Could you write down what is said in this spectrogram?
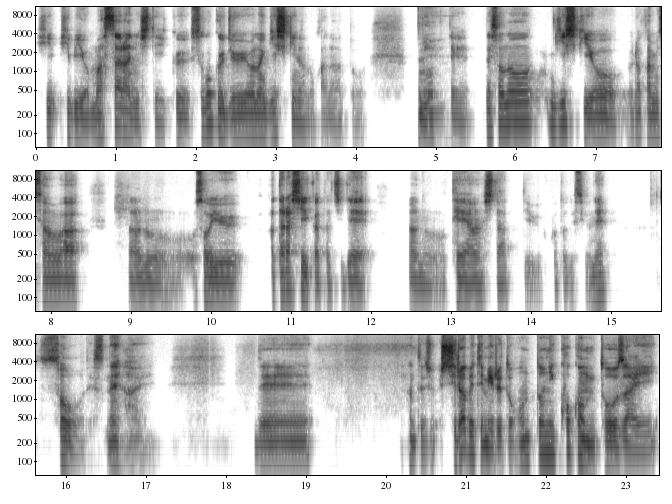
ひ日々をまっさらにしていく、すごく重要な儀式なのかなと思って、で、その儀式を浦上さんは、あの、そういう新しい形で、あの、提案したっていうことですよね。そうですね。はい。で、なんていうんでしょう。調べてみると本当に古今東西、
